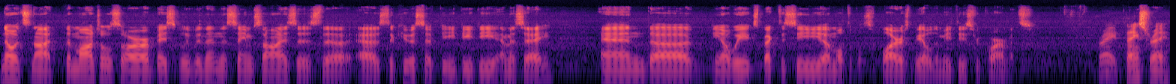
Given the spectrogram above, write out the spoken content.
No, it's not. The modules are basically within the same size as the as the QSFP-DD MSA, and uh, you know we expect to see uh, multiple suppliers be able to meet these requirements. Great, thanks, Ray.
